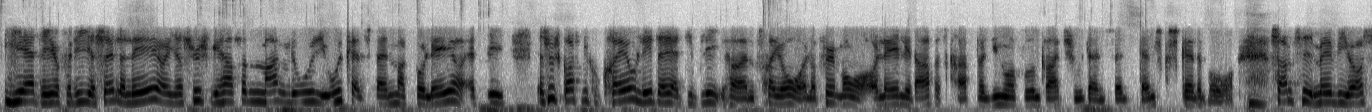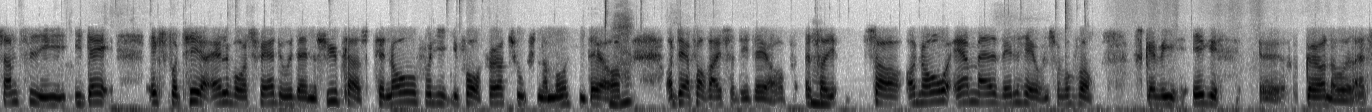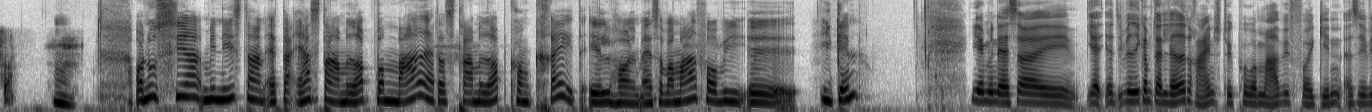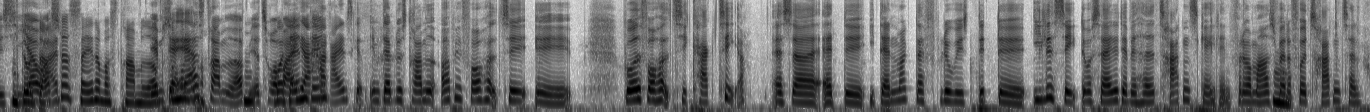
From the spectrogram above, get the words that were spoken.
Ja, det er jo fordi, jeg selv er læge, og jeg synes, vi har sådan en mangel ude i udkants Danmark på læger, at vi, jeg synes godt, vi kunne kræve lidt af, at de bliver her en tre år eller fem år og lage lidt arbejdskraft, når de nu har fået en gratis uddannelse af danske skatteborgere. Samtidig med, at vi også samtidig i, i dag eksporterer alle vores færdiguddannede sygeplejersker til Norge, fordi de får 40.000 om måneden deroppe, ja. og derfor rejser de derop. Altså, så, og Norge er meget velhaven, så hvorfor skal vi ikke øh, gøre noget, altså? Mm. Og nu siger ministeren, at der er strammet op. Hvor meget er der strammet op konkret, Elholm? Altså, hvor meget får vi øh, igen? Jamen altså, øh, jeg, jeg ved ikke, om der er lavet et regnestykke på, hvor meget vi får igen. Altså, jeg vil sige, det var jeg dig, også... der sagde, der var strammet op. Jamen, der er strammet op. Jeg tror Hvordan bare ikke, jeg har regnskab. Jamen, der blev strammet op i forhold til, øh, både i forhold til karakterer, Altså, at øh, i Danmark, der blev vi lidt øh, ille set. Det var særligt, da vi havde 13-skalaen, for det var meget svært mm. at få et 13-tal.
